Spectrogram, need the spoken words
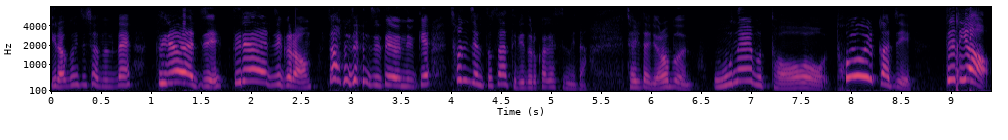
이라고 해주셨는데 드려야지 드려야지 그럼 점점 주세요님께 천잼 또 쏴드리도록 하겠습니다. 자 일단 여러분 오늘부터 토요일까지 드디어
